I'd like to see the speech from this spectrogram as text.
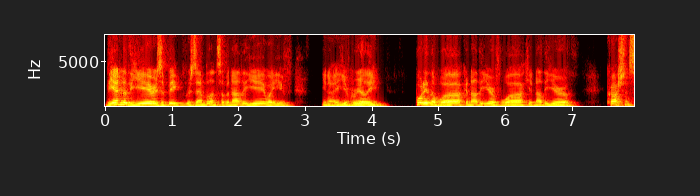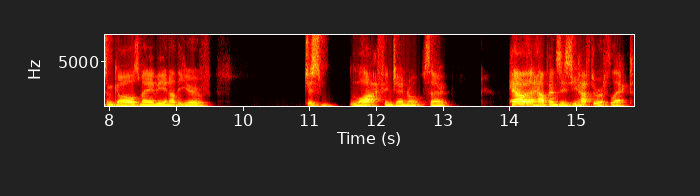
the end of the year is a big resemblance of another year where you've, you know, you've really put in the work. Another year of work, another year of crushing some goals, maybe another year of just life in general. So, how that happens is you have to reflect.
